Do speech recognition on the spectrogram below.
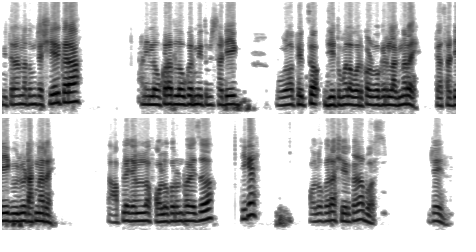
मित्रांना तुमच्या शेअर करा. आणि लवकरात लवकर मी तुमच्यासाठी एक गोळा फेकचं जे तुम्हाला वर्कआउट वगैरे लागणार आहे त्यासाठी एक व्हिडिओ टाकणार आहे. तर आपल्या चॅनलला फॉलो करून ठेवायचं. ठीक आहे? फॉलो करा शेअर करा बस. जय हिंद.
